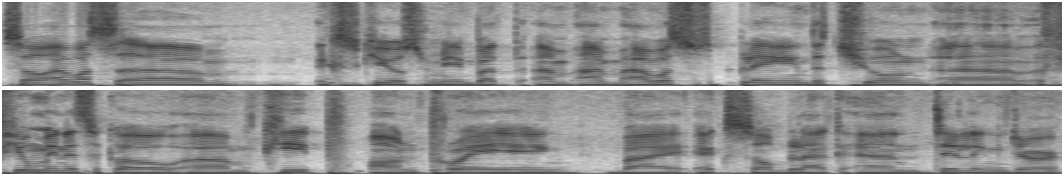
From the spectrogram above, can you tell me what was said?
So I was, um, excuse me, but um, I was playing the tune uh, a few minutes ago. Um, Keep on praying by Exo Black and Dillinger,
